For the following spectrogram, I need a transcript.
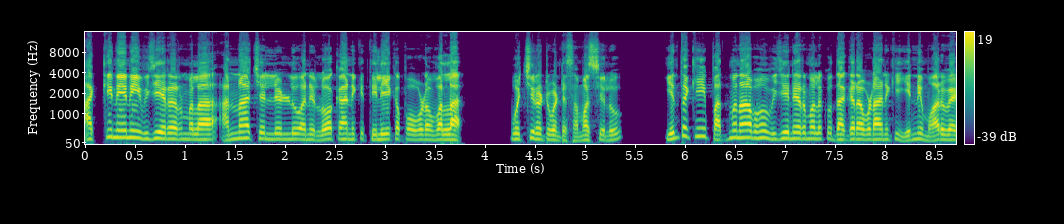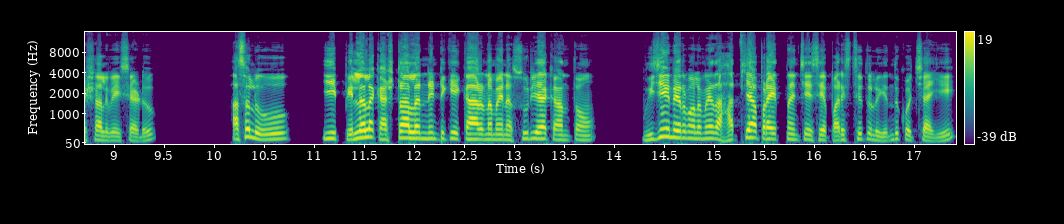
అక్కినేని విజయనిర్మల అన్నా చెల్లెళ్ళు అని లోకానికి తెలియకపోవడం వల్ల వచ్చినటువంటి సమస్యలు. ఇంతకీ పద్మనాభం విజయనిర్మలకు దగ్గరవడానికి ఎన్ని మారువేషాలు వేశాడు? అసలు ఈ పిల్లల కష్టాలన్నింటికీ కారణమైన సూర్యకాంతం విజయనిర్మల మీద హత్యా ప్రయత్నం చేసే పరిస్థితులు ఎందుకొచ్చాయి?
